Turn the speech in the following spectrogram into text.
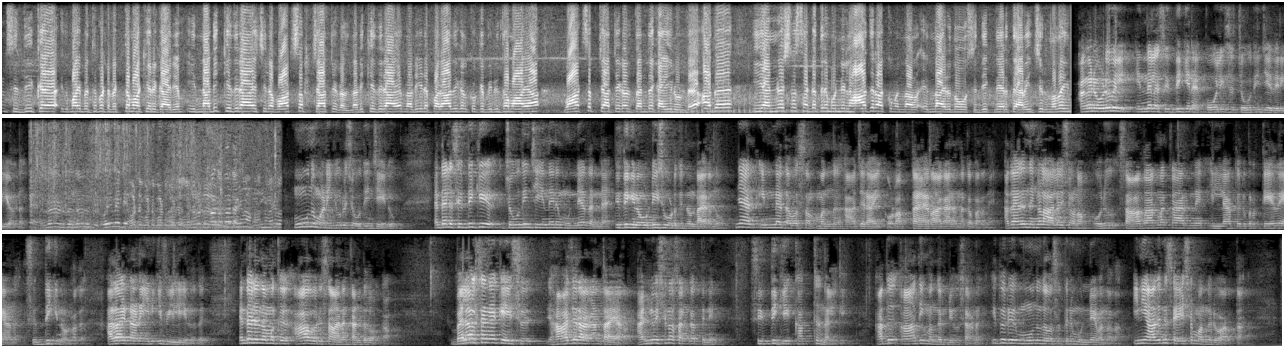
സിദ്ദീഖ് ഇതുമായി ബന്ധപ്പെട്ട് വ്യക്തമാക്കിയ ഒരു കാര്യം. ഈ നടിക്കെതിരായ ചില വാട്സപ്പ് ചാറ്റുകൾ നടിക്കെതിരായ നടിയുടെ പരാതികൾക്കൊക്കെ വിരുദ്ധമായ വാട്സപ്പ് ചാറ്റുകൾ തന്റെ കയ്യിലുണ്ട്. അത് ഈ അന്വേഷണ സംഘത്തിന് മുന്നിൽ ഹാജരാക്കുമെന്ന എന്നായിരുന്നു സിദ്ദീഖ് നേരത്തെ അറിയിച്ചിരുന്നത്. അങ്ങനെ ഒടുവിൽ ഇന്നലെ സിദ്ദിഖിനെ പോലീസ് ചോദ്യം ചെയ്തിരിക്കുകയാണ്. മൂന്ന് മണിക്കൂർ ചോദ്യം ചെയ്തു. എന്തായാലും സിദ്ദിഖ് ചോദ്യം ചെയ്യുന്നതിന് മുന്നേ തന്നെ സിദ്ദിഖ് നോട്ടീസ് കൊടുത്തിട്ടുണ്ടായിരുന്നു. ഞാൻ ഇന്ന ദിവസം വന്ന് ഹാജരായിക്കോളാം തയ്യാറാകാൻ എന്നൊക്കെ പറഞ്ഞ്. അതായത് നിങ്ങൾ ആലോചിച്ചോണം ഒരു സാധാരണക്കാരന് ഇല്ലാത്തൊരു പ്രത്യേകതയാണ് സിദ്ദിഖിനുള്ളത്. അതായിട്ടാണ് എനിക്ക് ഫീൽ ചെയ്യുന്നത്. എന്തായാലും നമുക്ക് ആ ഒരു സാധനം കണ്ടു നോക്കാം. ബലാത്സംഗ കേസ് ഹാജരാകാൻ തയ്യാർ അന്വേഷണ സംഘത്തിന് സിദ്ധിക്ക് കത്ത് നൽകി. അത് ആദ്യം വന്നൊരു ന്യൂസാണ്. ഇതൊരു മൂന്ന് ദിവസത്തിന് മുന്നേ വന്നതാണ് ഇനി അതിന് ശേഷം വന്നൊരു വാർത്ത.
